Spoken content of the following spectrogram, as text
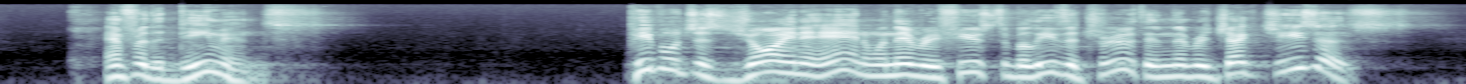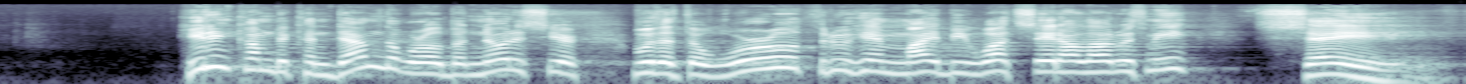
and for the demons. People just join in when they refuse to believe the truth and they reject Jesus. He didn't come to condemn the world, but notice here, well, that the world through him might be what? Say it out loud with me saved.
